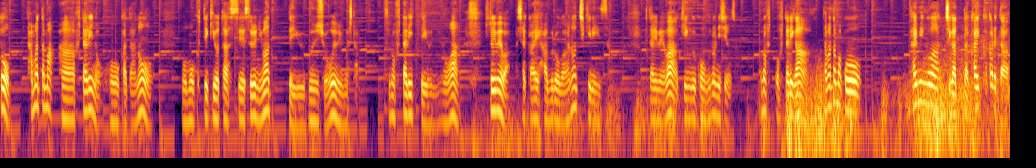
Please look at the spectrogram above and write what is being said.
と、たまたま2人の方の目的を達成するにはっていう文章を読みました。その2人っていうのは、1人目は社会派ブロガーのチキリンさん。2人目はキングコングの西野さん。このお二人がたまたまこうタイミングは違った、書かれた、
